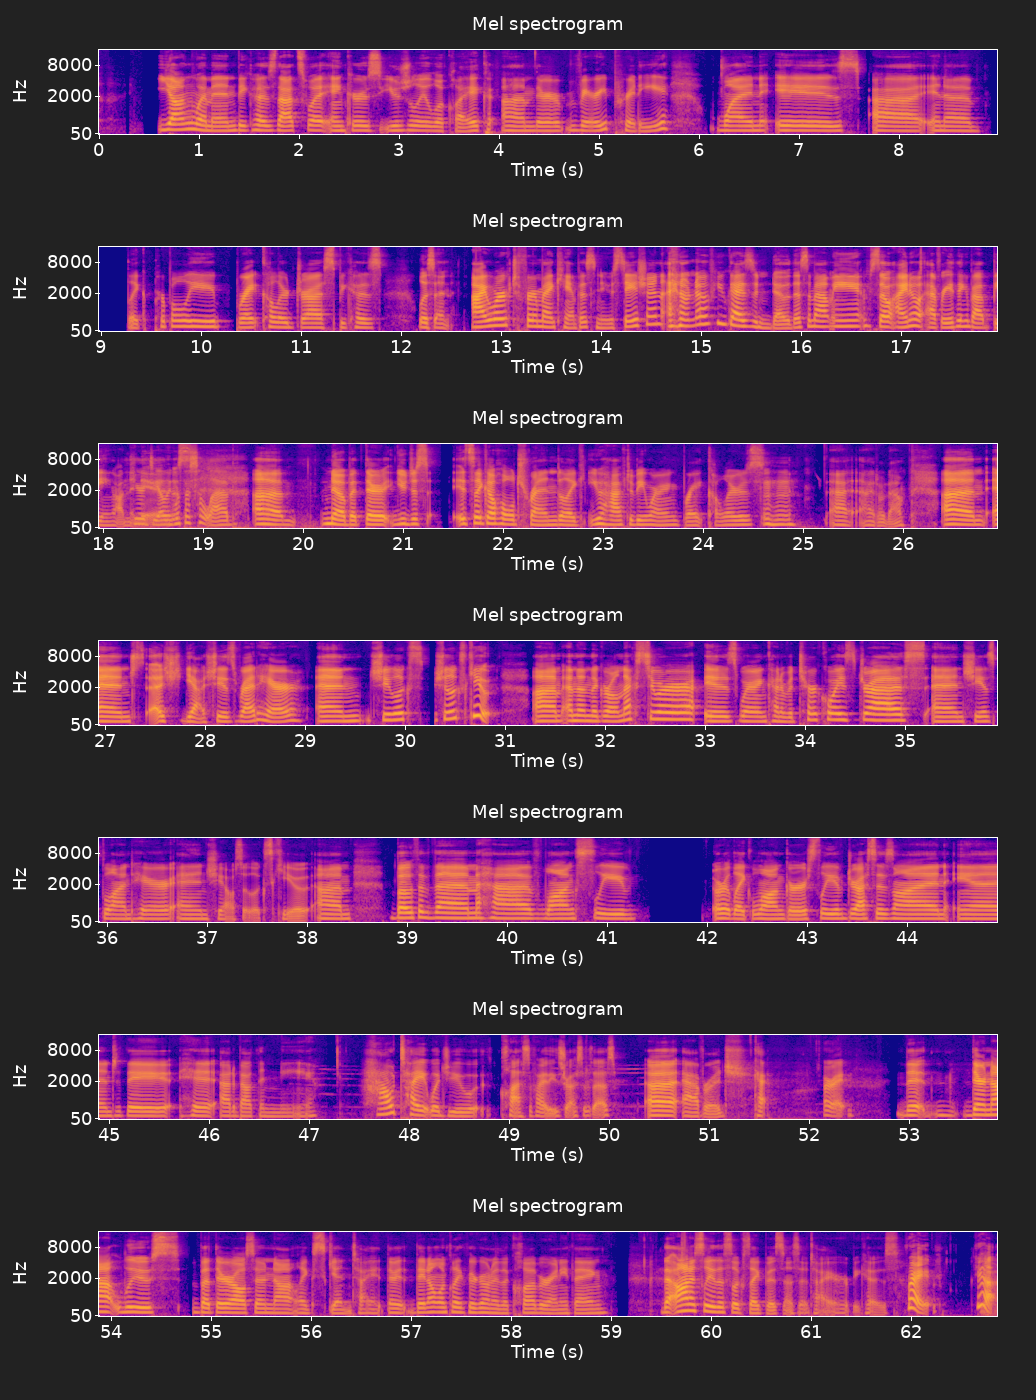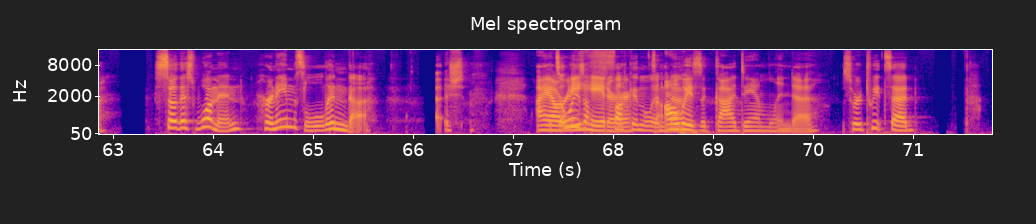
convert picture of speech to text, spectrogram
young women because that's what anchors usually look like. Um they're very pretty. One is uh in a like purpley bright colored dress because listen, I worked for my campus news station. I don't know if you guys know this about me, so I know everything about being on the You're news. dealing with a celeb. Um, no, but there you just it's like a whole trend. Like you have to be wearing bright colors. Mm-hmm. I, I don't know. Um, and uh, sh- yeah, she has red hair and she looks she looks cute. Um, and then the girl next to her is wearing kind of a turquoise dress and she has blonde hair and she also looks cute. Um, both of them have long sleeve or like longer sleeve dresses on and they hit at about the knee. How tight would you classify these dresses as? Uh, average. Okay. All right. that they're not loose, but they're also not like skin tight. They they don't look like they're going to the club or anything. The honestly, this looks like business attire because Right. Yeah. So this woman, her name's Linda. uh, sh- I It's already always a hate her. fucking It's always a goddamn Linda. So her tweet said,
